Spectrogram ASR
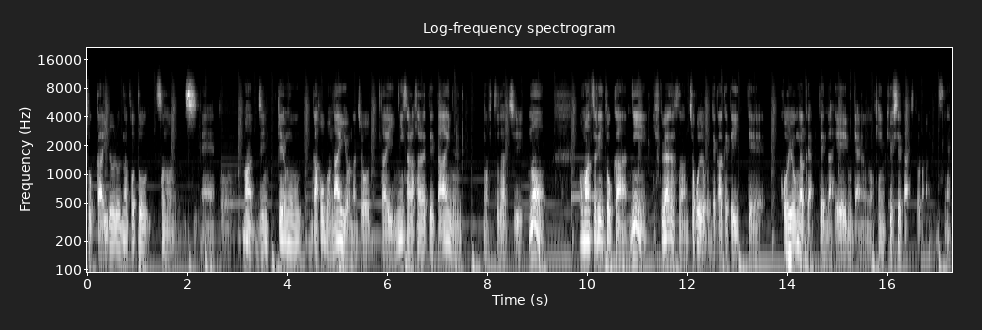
とかいろいろなことそのしえっ、とまあ人権をがほぼないような状態にさらされていたアイヌの人たちのお祭りとかに福部明さんちょこちょこ出かけていってこういう音楽やってんだへえみたいなのを研究してた人なんですね。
